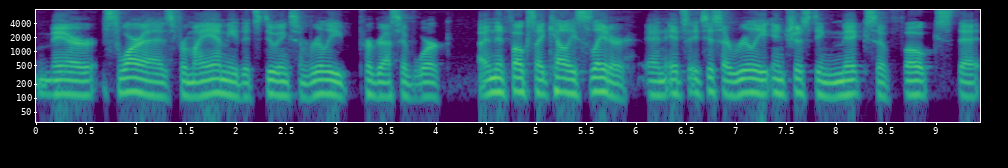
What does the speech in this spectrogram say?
Mayor Suarez from Miami that's doing some really progressive work and then folks like Kelly Slater, and it's it's just a really interesting mix of folks that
